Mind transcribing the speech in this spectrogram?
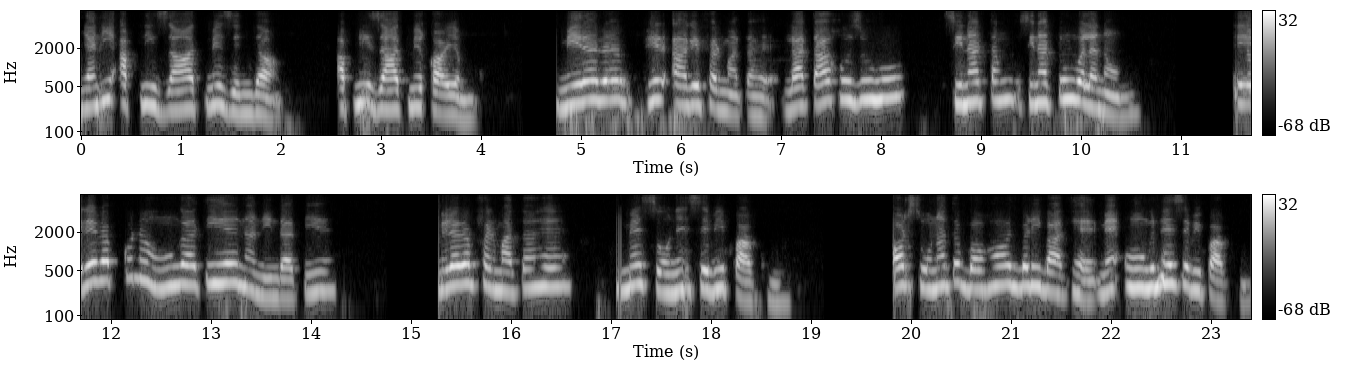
یعنی اپنی ذات میں زندہ، اپنی ذات میں قائم۔ میرا رب پھر آگے فرماتا ہے، لا تاخذوہ سناتم سناتم ولا نوم۔ تیرے رب کو نہ اونگ آتی ہے، نہ نیند آتی ہے۔ میرا رب فرماتا ہے، میں سونے سے بھی پاک ہوں۔ اور سونا تو بہت بڑی بات ہے، میں اونگنے سے بھی پاک ہوں۔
